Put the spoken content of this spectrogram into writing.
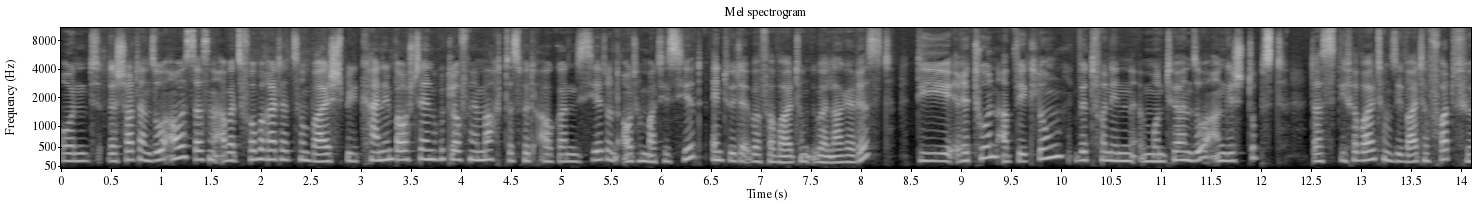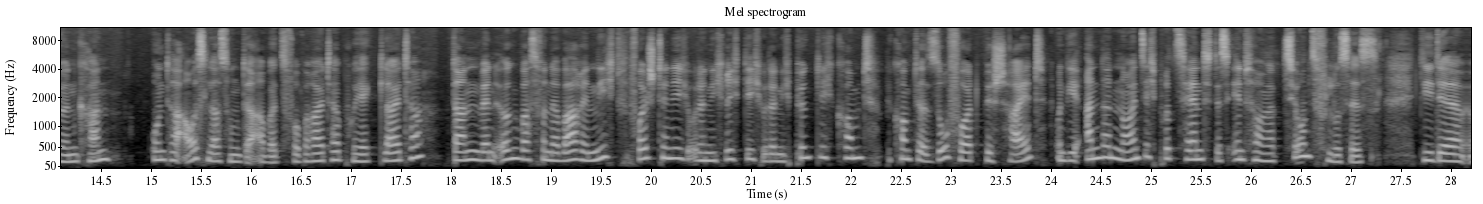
Und das schaut dann so aus, dass ein Arbeitsvorbereiter zum Beispiel keinen Baustellenrücklauf mehr macht. Das wird organisiert und automatisiert, entweder über Verwaltung, über Lagerist. Die Retourenabwicklung wird von den Monteuren so angestupst, dass die Verwaltung sie weiter fortführen kann unter Auslassung der Arbeitsvorbereiter, Projektleiter dann, wenn irgendwas von der Ware nicht vollständig oder nicht richtig oder nicht pünktlich kommt, bekommt er sofort Bescheid. Und die anderen 90 Prozent des Informationsflusses, die der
